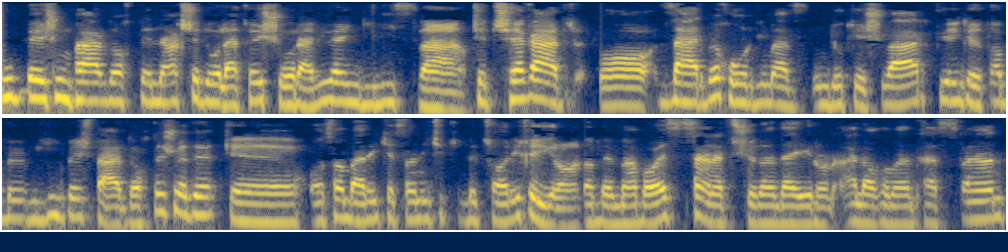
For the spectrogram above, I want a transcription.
خوب بهشون پرداخته. نقش دولت های شوروی و انگلیس و چه چقدر با ضربه خوردیم از این دو کشور توی این کتاب به وضوح بهش پرداخته شده که اصلا برای کسانی که به تاریخ ایران و به مباحث صنعتی شدن در ایران علاقه هستن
